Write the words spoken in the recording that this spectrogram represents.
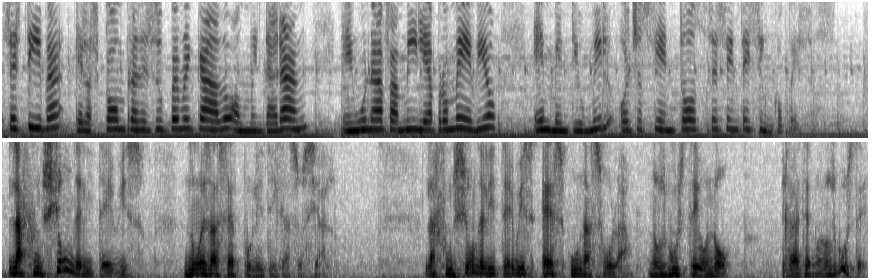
se estima que las compras de supermercado aumentarán en una familia promedio en 21.865 pesos. La función del ITEVIS no es hacer política social la función del ITEVIS es una sola, nos guste o no, realmente no nos guste,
